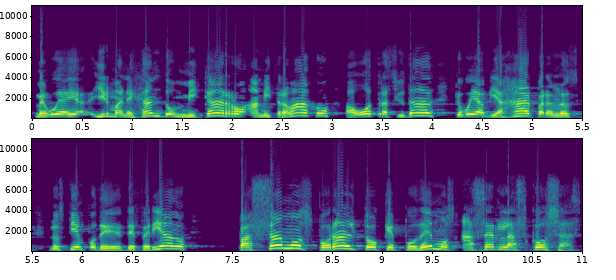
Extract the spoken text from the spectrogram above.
me voy a ir manejando mi carro a mi trabajo, a otra ciudad, que voy a viajar para los, los tiempos de, de feriado. Pasamos por alto que podemos hacer las cosas,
